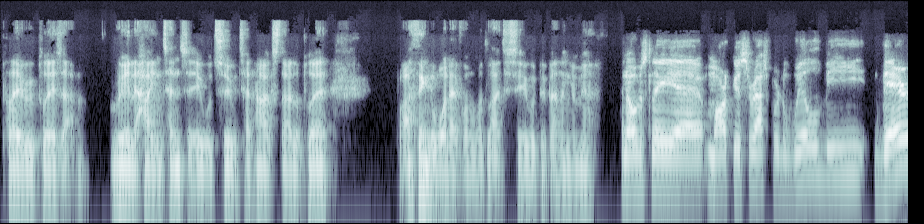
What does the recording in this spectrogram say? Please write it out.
player who plays at really high intensity would suit Ten Hag style of play. But I think the one everyone would like to see would be Bellingham, yeah. And obviously, uh, Marcus Rashford will be there.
